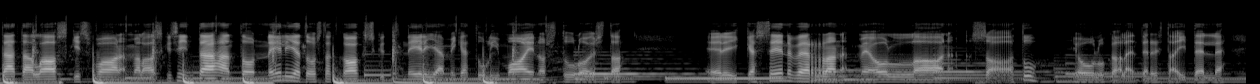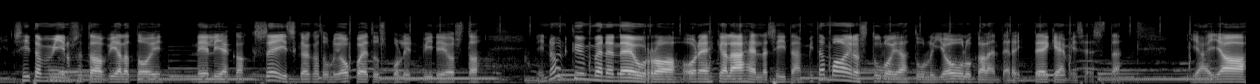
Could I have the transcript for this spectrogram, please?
tätä laskis, vaan mä laskisin tähän ton 14.24, mikä tuli mainostuloista. Eli sen verran me ollaan saatu joulukalenterista itelle. Ja siitä me miinustetaan vielä toi 427, joka tuli opetuspolin videosta. Niin noin 10 euroa on ehkä lähellä siitä, mitä mainostuloja tuli joulukalenterin tekemisestä. Ja ja,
